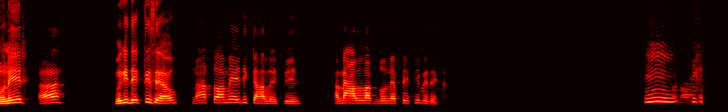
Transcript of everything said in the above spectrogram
মনির? হ্যাঁ? তুমি কি দেখতে চাও না তো আমি এই দিকটা হাল হইছি আমি আল্লাহ দুনিয়া পৃথিবী দেখ হুম কিছু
